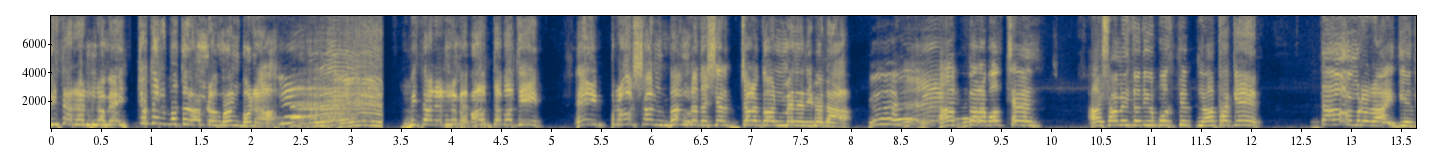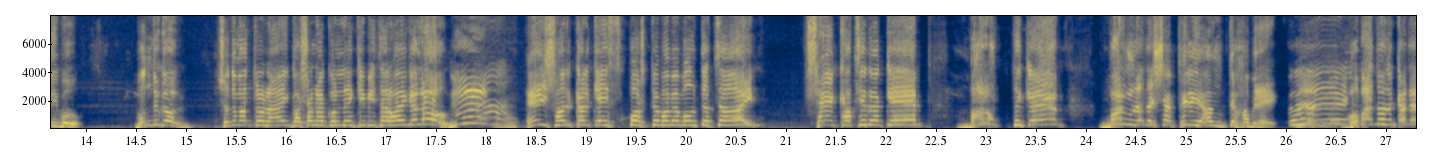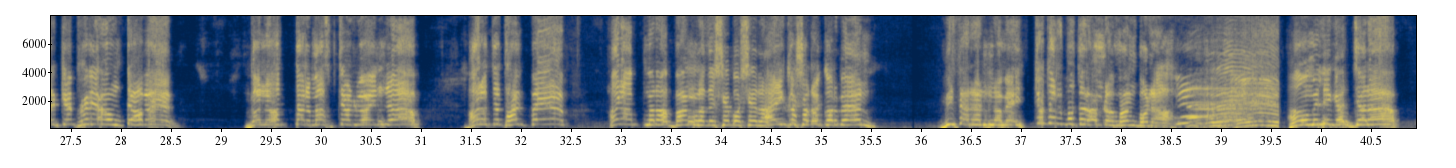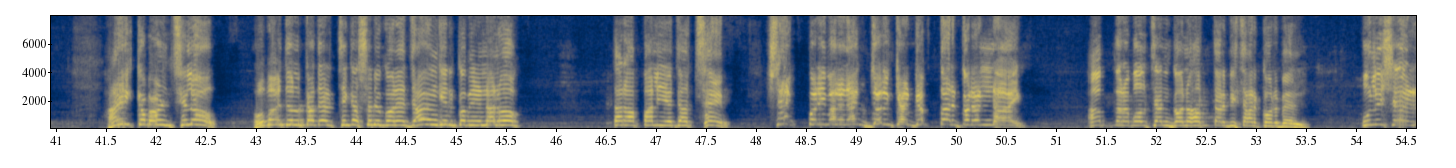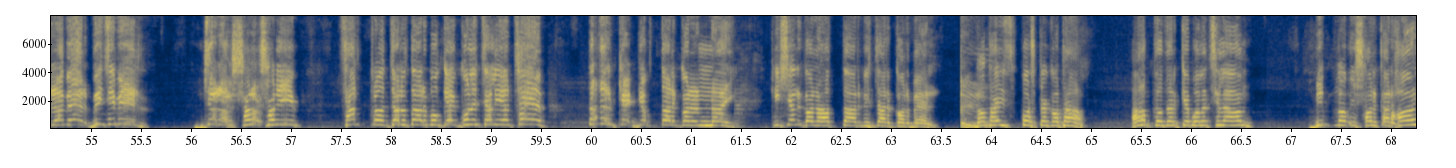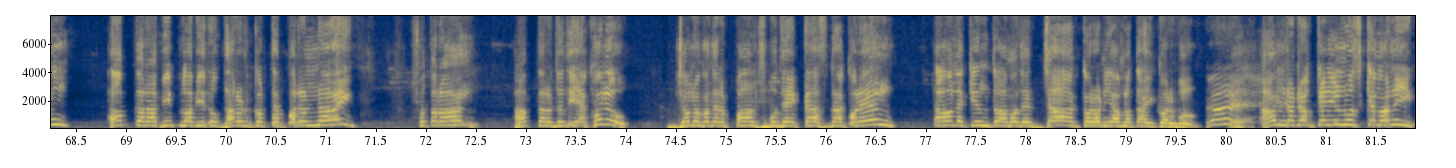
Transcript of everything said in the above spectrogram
বিচারের নামে চতুর্পতর আমরা মানব না। বিচারের নামে ভালতাবাজি এই প্রশাসন বাংলাদেশের জনগণ মেনে নিবে না। আপনারা বলছেন আসামি যদি উপস্থিত না থাকে তাও আমরা রায় দিয়ে দিব। বন্ধুগণ শুধুমাত্র রায় ঘোষণা করলে কি বিচার হয়ে গেল? এই সরকারকে স্পষ্ট ভাবে বলতে চাই শেখ হাসিনাকে ভারত থেকে বাংলাদেশে ফিরিয়ে আনতে হবে। ওবায়দুল কাদেরকে ফিরিয়ে আনতে হবে। গণহত্যার মাস্টার মাইন্ডরা ভারতে থাকবে। আর আপনারা বাংলাদেশে বসে রায় ঘোষণা করবেন। বিচারের নামে চতুর্পতর আমরা মানব না। আওয়ামী লীগের যারা হাইকমান্ড ছিল, ওবায়দুল কাদের থেকে শুরু করে জাহাঙ্গীর কবির নানক, তারা পালিয়ে যাচ্ছে। শেখ পরিবারের একজনকে গ্রেপ্তার করেন নাই। আপনারা বলছেন গণহত্যার বিচার করবেন। পুলিশের র্যাবের বিজিবির যারা সরাসরি ছাত্র জনতার বুকে গুলি চালিয়েছে। তাদেরকে গ্রেপ্তার করেন নাই। কিসের গণ গণহত্যার বিচার করবেন? কথা স্পষ্ট কথা আপনাদেরকে বলেছিলাম বিপ্লবী সরকার হন আপনারা বিপ্লবী রূপ ধারণ করতে পারেন নাই। সুতরাং আপনারা যদি এখনও জনগণের পালস বুঝে কাজ না করেন তাহলে কিন্তু আমাদের যা করণীয় আমরা তাই করব। আমরা ডক্টর ইউনুসকে মানি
